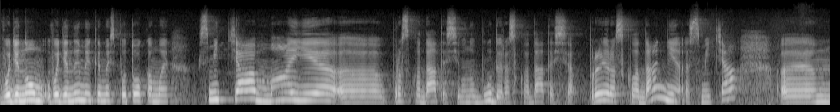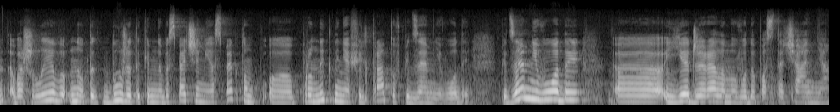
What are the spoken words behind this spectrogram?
водяном, водяними якимись потоками. Сміття має е, розкладатися, воно буде розкладатися. При розкладанні сміття е, важливо, ну так дуже таким небезпечним аспектом е, проникнення фільтрату в підземні води. Підземні води е, є джерелами водопостачання,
